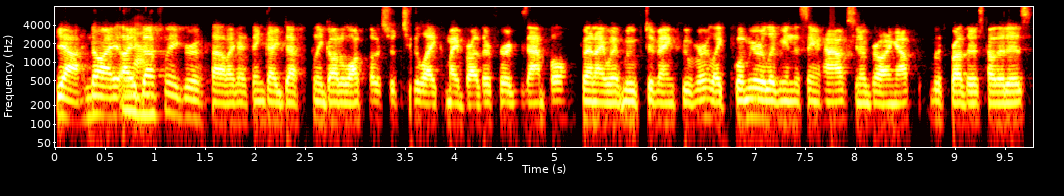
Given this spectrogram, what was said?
Yeah, no, I, I definitely agree with that. Like, I think I definitely got a lot closer to like my brother, for example, when I went moved to Vancouver. Like when we were living in the same house, you know, growing up with brothers, how that is.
